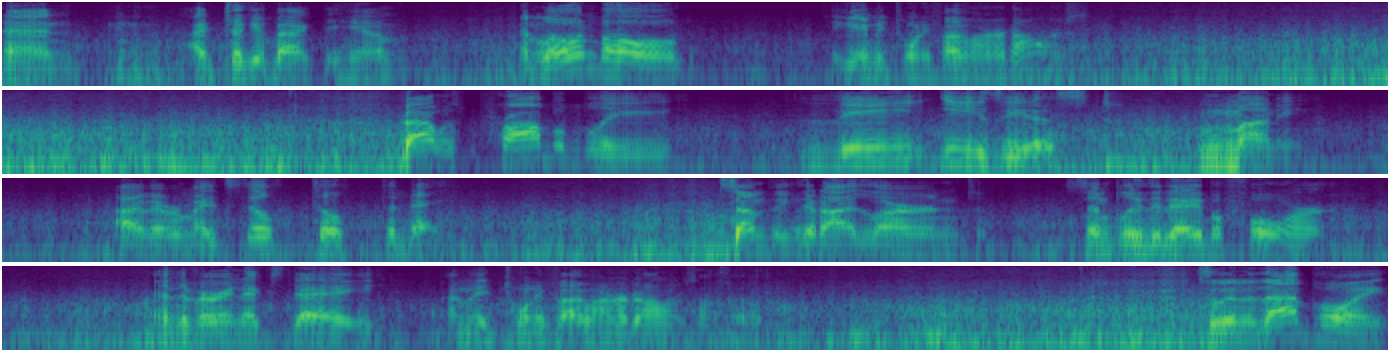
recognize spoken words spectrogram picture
And I took it back to him. And lo and behold, he gave me $2,500. That was probably the easiest money I've ever made, still till today. Something that I learned simply the day before, and the very next day, I made $2,500 off of it. So then at that point,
